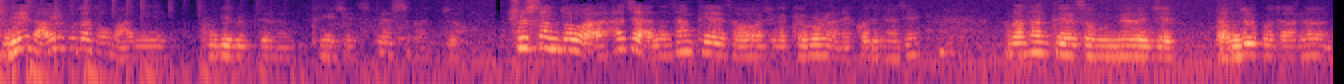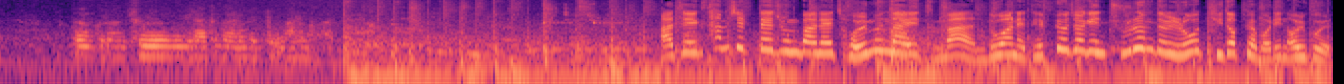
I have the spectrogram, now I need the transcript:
내 나이보다 더 많이 보게 될 때는 그게 제일 스트레스 같죠. 출산도 아- 하지 않은 상태에서 제가 결혼을 안 했거든요, 아직. 그런 상태에서 보면 이제 남들보다는 어떤 그런 조용이라든가 이런 게 좀 많은 것 같아요. 아직 30대 중반의 젊은 나이지만 노안의 대표적인 주름들로 뒤덮여버린 얼굴.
